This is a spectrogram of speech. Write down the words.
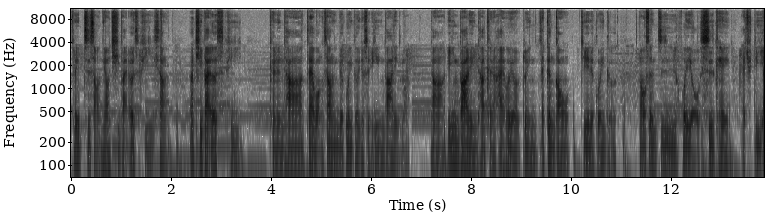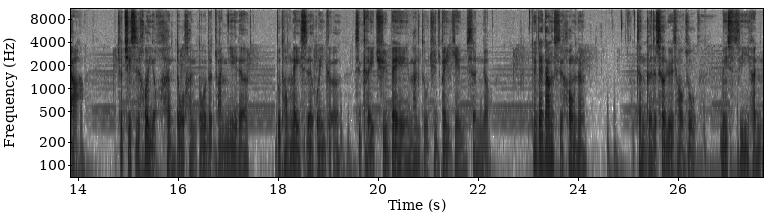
所以至少你要七百二十 P 以上。那七百二十 P。”可能它再往上一个规格就是一零八零嘛，那一零八零它可能还会有对应在更高阶的规格，然后甚至会有四 K HDR，就其实会有很多很多的专业的不同类似的规格是可以去被满足、去被延伸的。所以在当时候呢，整个的策略操作，Miss C 很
